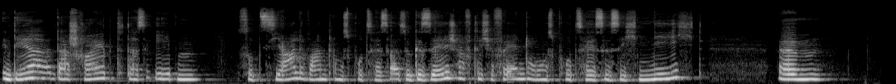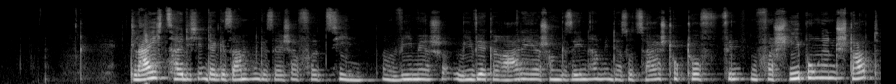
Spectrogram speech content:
in der da schreibt, dass eben soziale Wandlungsprozesse, also gesellschaftliche Veränderungsprozesse sich nicht ähm, gleichzeitig in der gesamten Gesellschaft vollziehen. Wie wir, wie wir gerade ja schon gesehen haben, in der Sozialstruktur finden Verschiebungen statt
